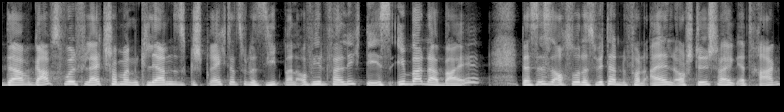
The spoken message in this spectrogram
da gab es wohl vielleicht schon mal ein klärendes Gespräch dazu, das sieht man auf jeden Fall nicht. Die ist immer dabei. Das ist auch so, das wird dann von allen auch stillschweigend ertragen.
